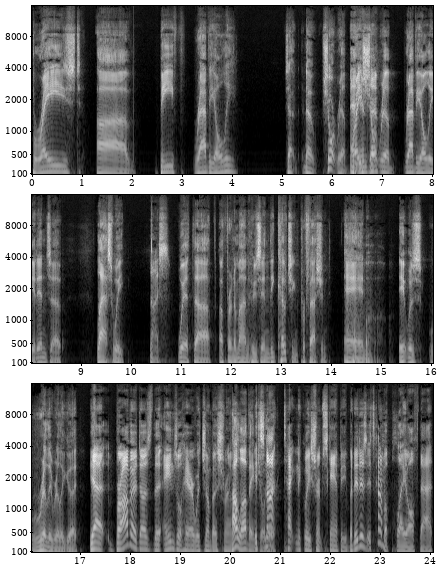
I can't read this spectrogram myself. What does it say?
braised uh, beef ravioli. That, no, short rib. Braised short rib ravioli at Enzo last week Nice. with uh, a friend of mine who's in the coaching profession. And it was really, really good. Yeah, Bravo does the angel hair with jumbo shrimp. I love angel It's not technically shrimp scampi, but it is. It's kind of a play off that.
